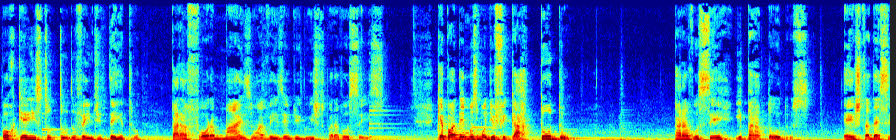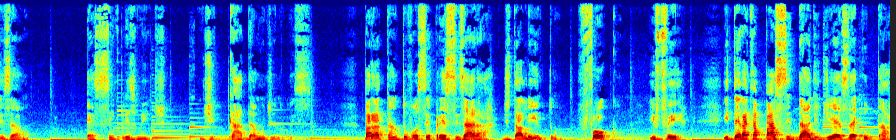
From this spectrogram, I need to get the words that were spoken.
porque isto tudo vem de dentro para fora. Mais uma vez eu digo isto para vocês. Que podemos modificar tudo para você e para todos. Esta decisão é simplesmente de cada um de nós. Para tanto, você precisará de talento, foco e fé, e ter a capacidade de executar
